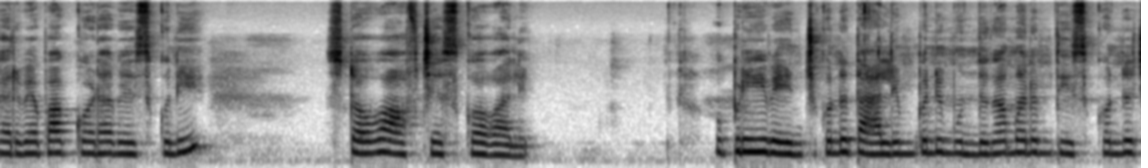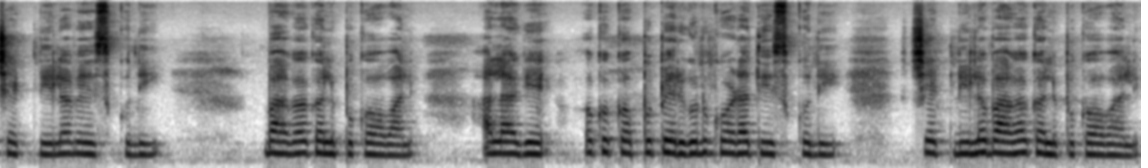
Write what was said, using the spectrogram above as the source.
కరివేపాకు కూడా వేసుకుని స్టవ్ ఆఫ్ చేసుకోవాలి. ఇప్పుడు ఈ వేయించుకున్న తాలింపుని ముందుగా మనం తీసుకున్న చట్నీలో వేసుకుని బాగా కలుపుకోవాలి. అలాగే ఒక కప్పు పెరుగును కూడా తీసుకుని చట్నీలో బాగా కలుపుకోవాలి.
